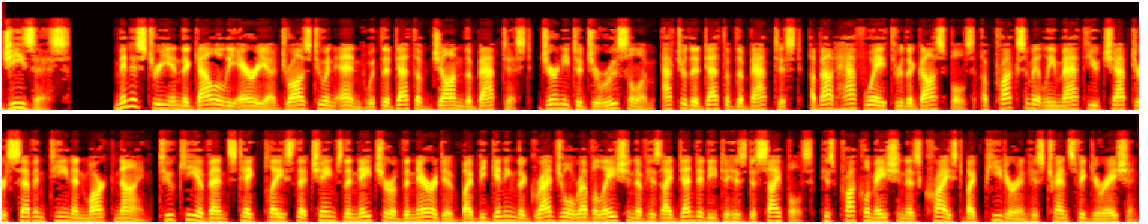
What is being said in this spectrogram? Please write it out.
Jesus' Ministry in the Galilee area draws to an end with the death of John the Baptist. Journey to Jerusalem after the death of the Baptist, about halfway through the Gospels, approximately Matthew chapter 17 and Mark 9. Two key events take place that change the nature of the narrative by beginning the gradual revelation of his identity to his disciples, his proclamation as Christ by Peter and his transfiguration.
